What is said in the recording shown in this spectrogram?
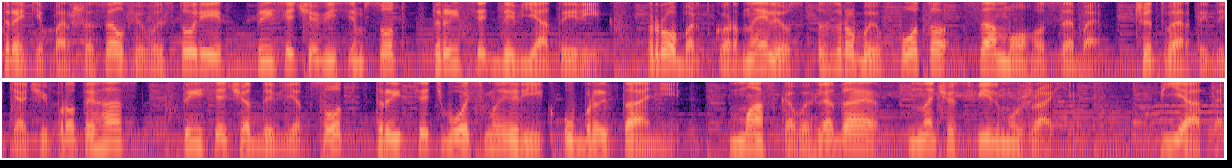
Третє перше селфі в історії 1839 рік. Роберт Корнеліус зробив фото самого себе. Четвертий дитячий протигаз 1938 рік у Британії. Маска виглядає, наче з фільму жахів. П'яте.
